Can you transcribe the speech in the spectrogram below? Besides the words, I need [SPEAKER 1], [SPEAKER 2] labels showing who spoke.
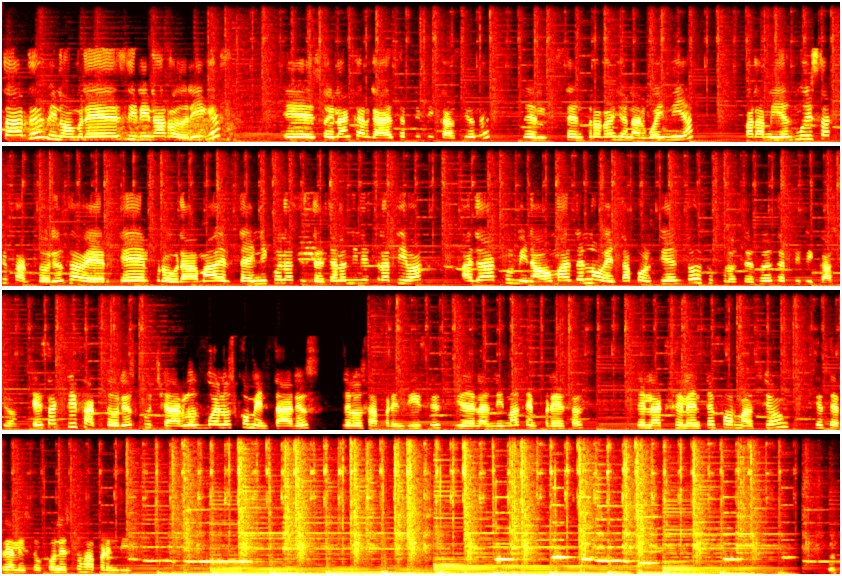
[SPEAKER 1] tardes, mi nombre es Irina Rodríguez, eh, soy la encargada de certificaciones del Centro Regional Guainía. Para mí es muy satisfactorio saber que el programa del técnico en asistencia administrativa haya culminado más del 90% de su proceso de certificación. Es satisfactorio escuchar los buenos comentarios de los aprendices y de las mismas empresas de la excelente formación que se realizó con estos aprendices.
